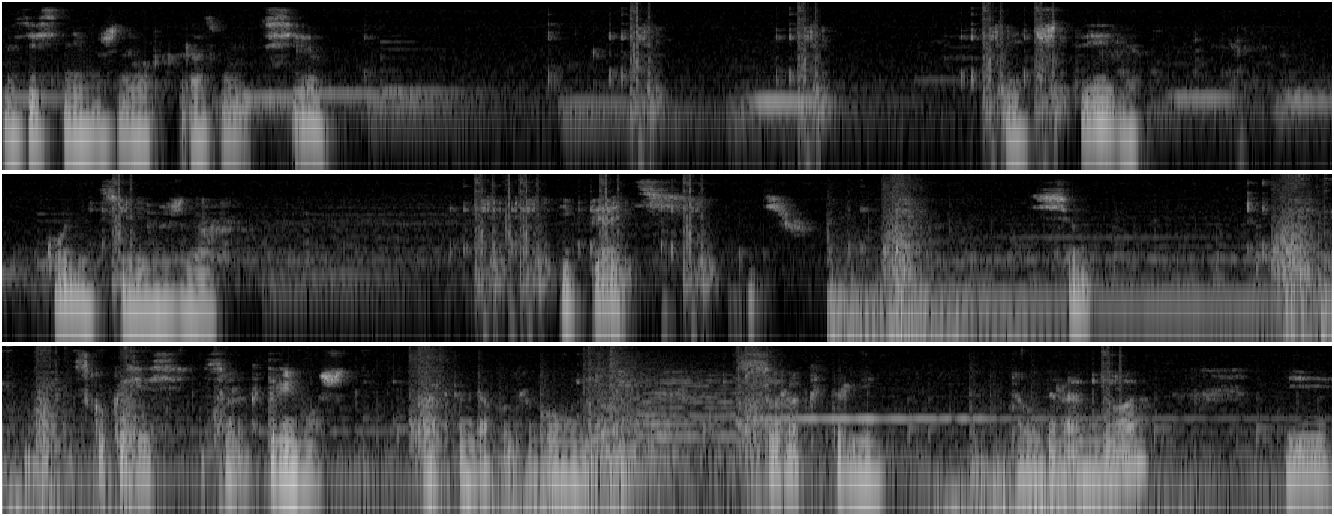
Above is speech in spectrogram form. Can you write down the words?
Но здесь не нужны вот как раз будет все. И 4. Конница не нужна. И 5 Сколько здесь? 43 может. Так, тогда по-другому делаем. 43. Там убираем 2 и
